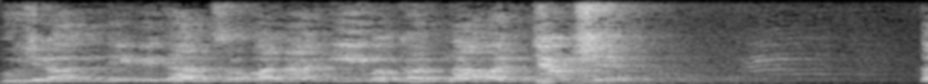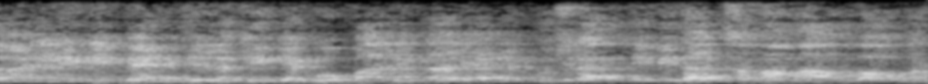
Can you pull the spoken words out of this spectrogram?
ગુજરાતની વિધાનસભાના ઈ વખતના અધ્યક્ષે ત્રણ લીટી પેનથી લખી કે ગોપાલ ઇટાલિયાને ગુજરાતની વિધાનસભામાં આવવા ઉપર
